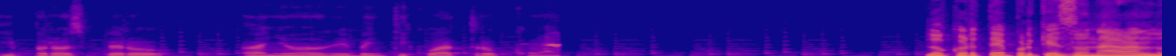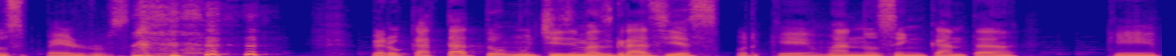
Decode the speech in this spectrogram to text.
y próspero año 2024 con... Lo corté porque sonaban los perros. Pero Catato, muchísimas gracias porque man, nos encanta que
